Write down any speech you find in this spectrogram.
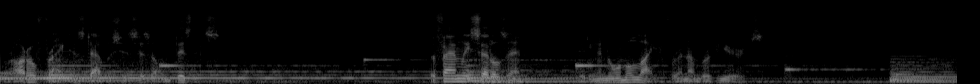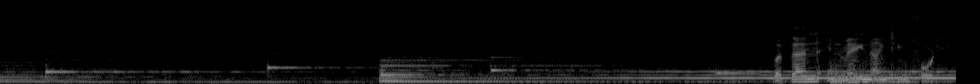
where Otto Frank establishes his own business. The family settles in, leading a normal life for a number of years. But then, in May 1940,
